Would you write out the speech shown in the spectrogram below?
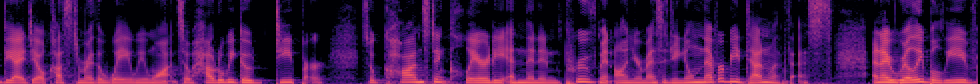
the ideal customer the way we want. So, how do we go deeper? So, constant clarity and then improvement on your messaging. You'll never be done with this. And I really believe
